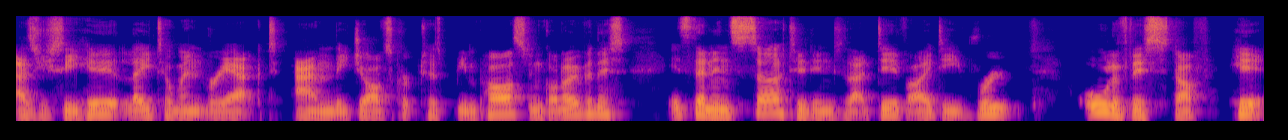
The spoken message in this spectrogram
as you see here, later when React and the JavaScript has been parsed and gone over this, it's then inserted into that div ID root, all of this stuff here.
